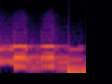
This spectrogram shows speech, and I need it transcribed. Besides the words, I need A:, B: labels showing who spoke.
A: Música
